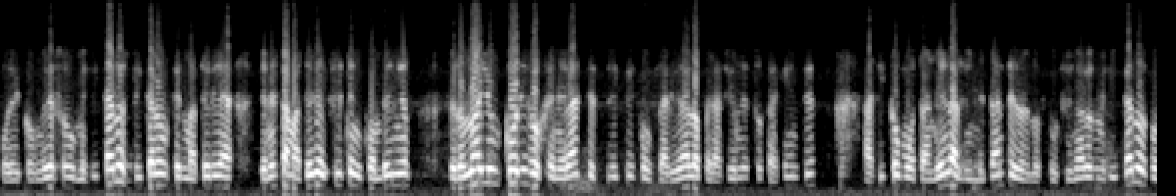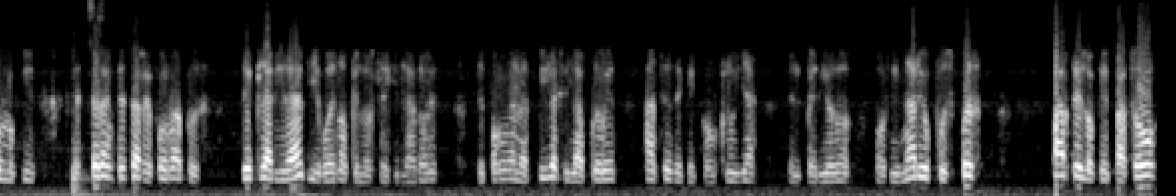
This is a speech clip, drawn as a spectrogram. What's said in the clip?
por el Congreso mexicano. Explicaron que en materia en esta materia existen convenios pero no hay un código general que explique con claridad la operación de estos agentes, así como también las limitantes de los funcionarios mexicanos, por lo que esperan que esta reforma pues dé claridad y bueno que los legisladores se pongan las pilas y la aprueben antes de que concluya el periodo ordinario, pues pues parte de lo que pasó,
